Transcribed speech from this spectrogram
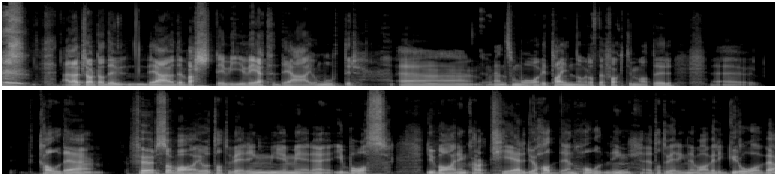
Nei, det er klart at det, det er jo det verste vi vet, det er jo moter. Eh, men så må vi ta inn over oss det faktum at eh, Kall det Før så var jo tatovering mye mer i bås. Du var en karakter, du hadde en holdning. Eh, Tatoveringene var veldig grove,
